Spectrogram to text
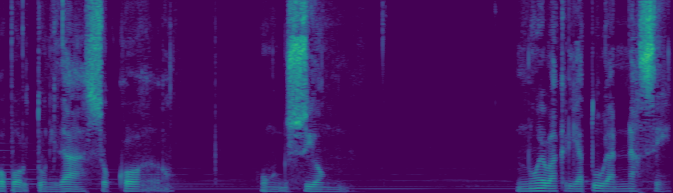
oportunidad, socorro unción. Nueva criatura nace,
